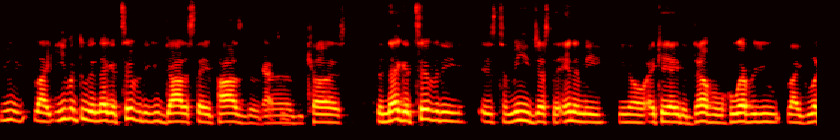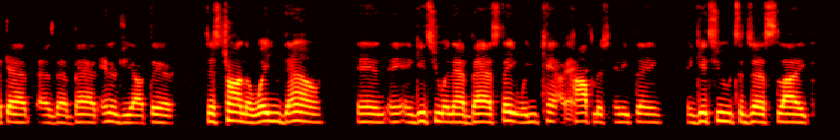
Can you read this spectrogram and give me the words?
you like even through the negativity, you gotta stay positive, Got man, because the negativity is to me just the enemy, you know, aka the devil, whoever you like look at as that bad energy out there, just trying to weigh you down and and, and get you in that bad state where you can't Thanks. accomplish anything and get you to just like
